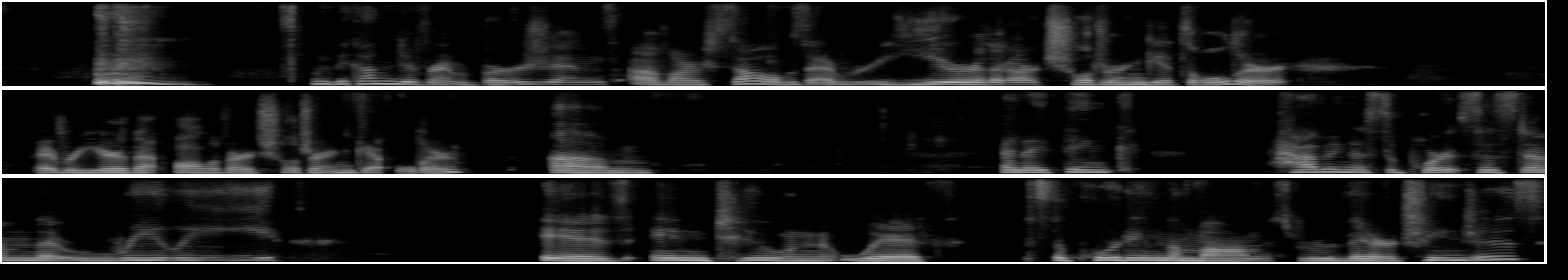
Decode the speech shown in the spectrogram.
we become different versions of ourselves every year that our children gets older every year that all of our children get older. Um, and i think having a support system that really is in tune with supporting the mom through their changes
